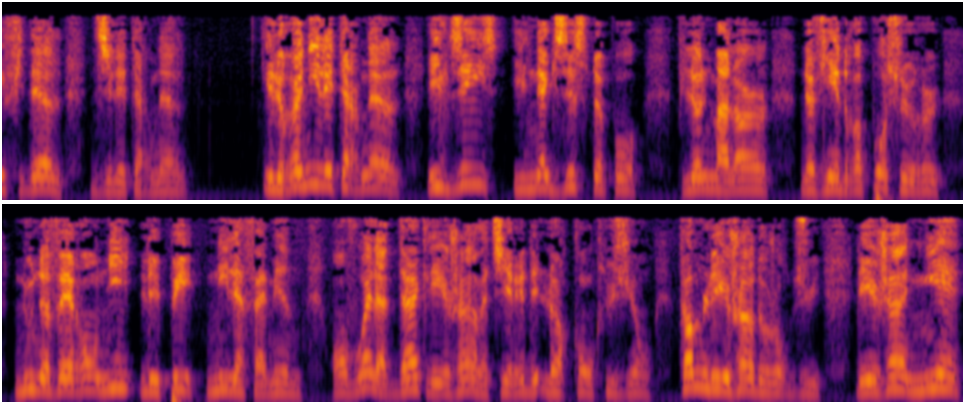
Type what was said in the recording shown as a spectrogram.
infidèles, dit l'Éternel. Ils renient l'Éternel. Ils disent, il n'existe pas. Puis là, le malheur ne viendra pas sur eux. Nous ne verrons ni l'épée ni la famine. On voit là-dedans que les gens avaient tiré leurs conclusions, comme les gens d'aujourd'hui. Les gens niaient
